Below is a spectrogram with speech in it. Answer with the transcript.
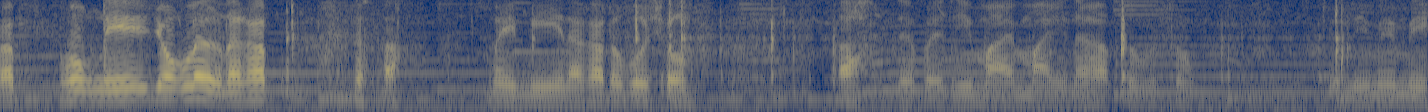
ครับพวกนี้ยกเลิกนะครับ ไม่มีนะครับท่านผู้ชมอะเดี๋ยวไปที่หมายใหม่นะครับท่านผู้ชมจุดนี้ไม่มี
